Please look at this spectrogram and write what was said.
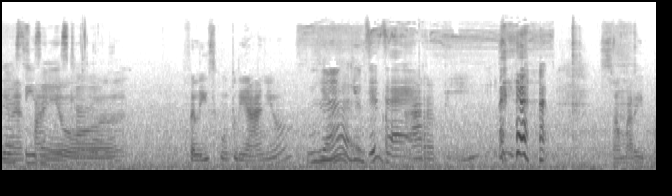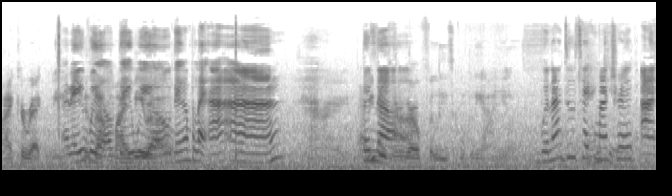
Virgo it in season is coming. Feliz cumpleaños. Mhm, Yes. You did that. Somebody might correct me. They will. They will. wrong. They're gonna be like, uh uh All right. But we no. just Feliz cumpleaños. When I do take Thank my you. trip, I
